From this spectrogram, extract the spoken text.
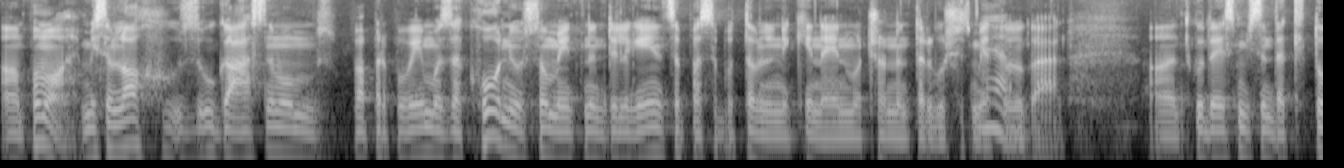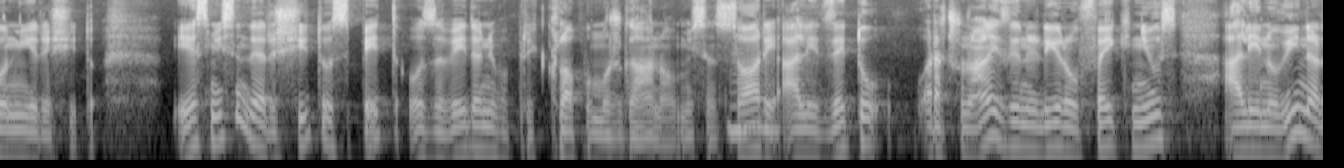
Um, po mojem, mislim, lahko ugasnemo, pa prepovemo zakoni o umetni inteligenci, pa se bo tam nekje na enem črnem trgu še zmeraj ja. dogajalo. Um, tako da jaz mislim, da to ni rešitev. Jaz mislim, da je rešitev spet o zavedanju pa priklopu možganov. Mislim, sorry, mm -hmm. ali je zdaj to računalnik zgeneriral fake news, ali je novinar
